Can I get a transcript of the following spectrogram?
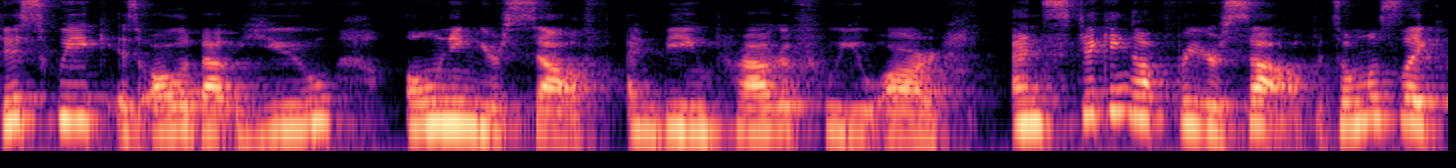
this week is all about you owning yourself and being proud of who you are and sticking up for yourself. It's almost like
